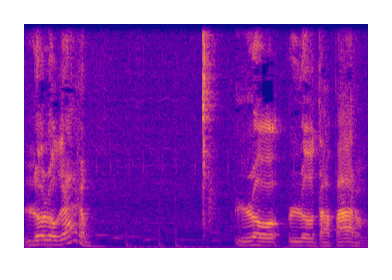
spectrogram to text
lo lograron. Lo, lo taparon.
